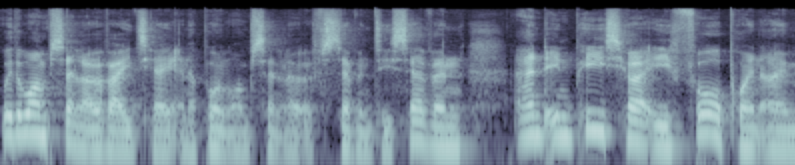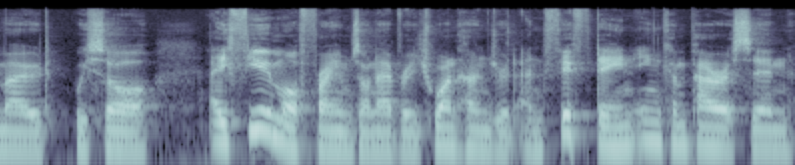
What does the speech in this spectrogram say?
with a 1% low of 88 and a 0.1% low of 77 and in PCIe 4.0 mode we saw a few more frames on average 115 in comparison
